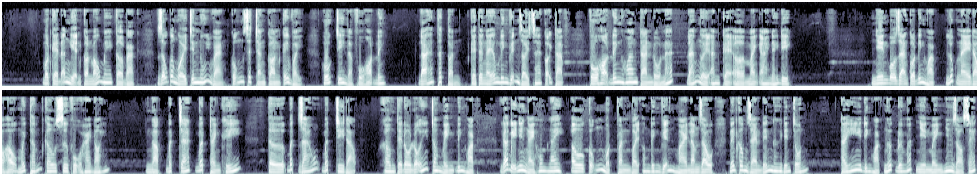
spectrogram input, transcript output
Một kẻ đã nghiện còn máu mê cờ bạc, dẫu có ngồi trên núi vàng cũng sẽ chẳng còn cái vẩy, huống chi là phù họ Đinh. Đã thất tuần, kể từ ngày ông Đinh Viễn rời xa cõi tạm, phù họ Đinh hoang tàn đổ nát, đám người ăn kẻ ở mạnh ai nấy đi. Nhìn bộ dạng của Đinh Hoặc, lúc này đào hậu mới thấm câu sư phụ hay nói. Ngọc bất trác bất thành khí, từ bất giáo bất tri đạo. Không thể đổ lỗi cho mình Đinh Hoặc, gã bị như ngày hôm nay, Âu cũng một phần bởi ông Đinh Viễn mài làm giàu nên không rèn đến nơi đến chốn. Thấy Đinh Hoặc ngước đôi mắt nhìn mình như giò xét.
